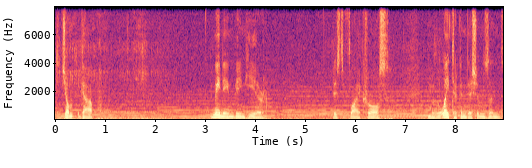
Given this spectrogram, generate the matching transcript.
to jump the gap. The main aim being here is to fly across and with lighter conditions and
